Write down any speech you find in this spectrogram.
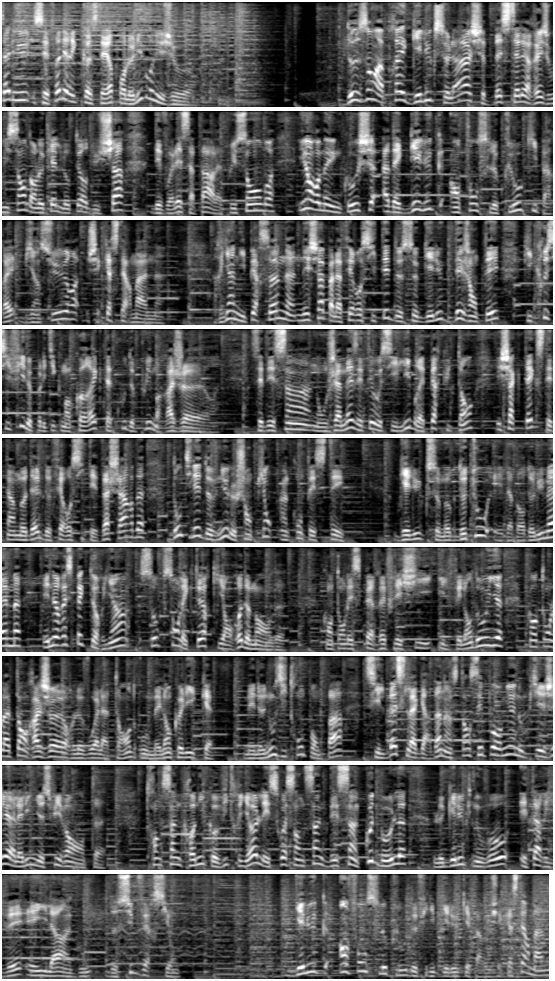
Salut, c'est Frédéric Coster pour le livre du jour. Deux ans après, Gélux se lâche, best-seller réjouissant dans lequel l'auteur du chat dévoilait sa part la plus sombre, il en remet une couche avec Gélux enfonce le clou qui paraît, bien sûr, chez Casterman. Rien ni personne n'échappe à la férocité de ce Gélux déjanté qui crucifie le politiquement correct à coups de plumes rageurs. Ses dessins n'ont jamais été aussi libres et percutants, et chaque texte est un modèle de férocité vacharde dont il est devenu le champion incontesté. Gellux se moque de tout, et d'abord de lui-même, et ne respecte rien, sauf son lecteur qui en redemande. Quand on l'espère réfléchi, il fait l'andouille, quand on l'attend rageur, le voilà tendre ou mélancolique. Mais ne nous y trompons pas, s'il baisse la garde un instant, c'est pour mieux nous piéger à la ligne suivante. 35 chroniques au vitriol et 65 dessins coup de boule, le Guéluc nouveau est arrivé et il a un goût de subversion. Guéluc enfonce le clou de Philippe Guéluc est paru chez Casterman.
